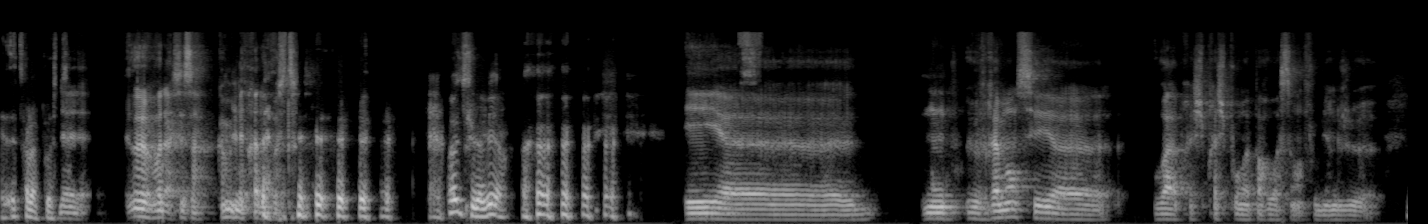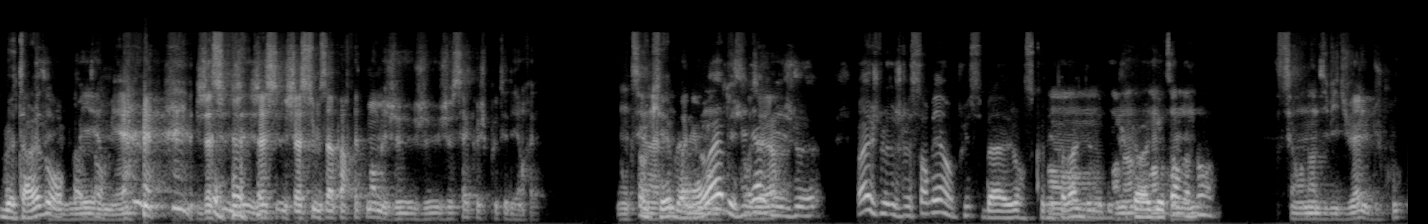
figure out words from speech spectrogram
Être à la poste. euh, voilà, c'est ça, comme une lettre à la poste. Ouais, tu l'avais, hein. Et euh, donc, vraiment, c'est. Euh, ouais, après, je prêche pour ma paroisse. Il faut bien que je, Mais t'as raison, hein, mais j'assume ça parfaitement, mais je, je, je sais que je peux t'aider en fait. Donc, c'est un Ok, accompagnement de ouais, mais génial, mais je, ouais, je, le je le sens bien en plus. Bah, on se connaît pas mal de- depuis pas mal de temps en- maintenant. c'est en individuel du coup,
